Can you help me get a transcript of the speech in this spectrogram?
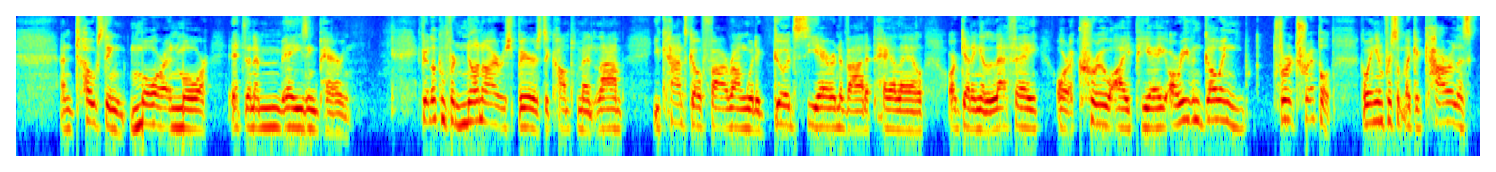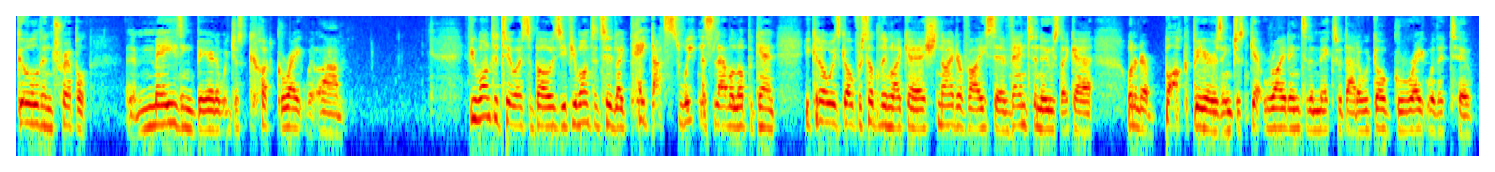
and toasting more and more. It's an amazing pairing. If you're looking for non Irish beers to complement lamb, you can't go far wrong with a good Sierra Nevada Pale Ale or getting a Leffe or a Crew IPA or even going for a triple, going in for something like a Carolus Golden Triple. An amazing beer that would just cut great with lamb if you wanted to, I suppose, if you wanted to like take that sweetness level up again, you could always go for something like a Schneider Weiss, Aventinus, like a one of their Bock beers, and just get right into the mix with that. It would go great with it too.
